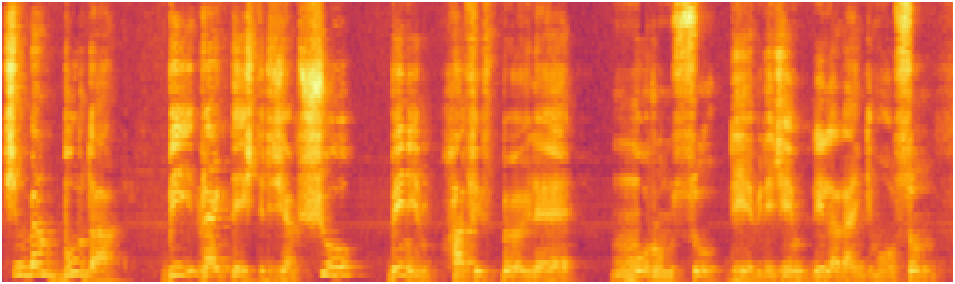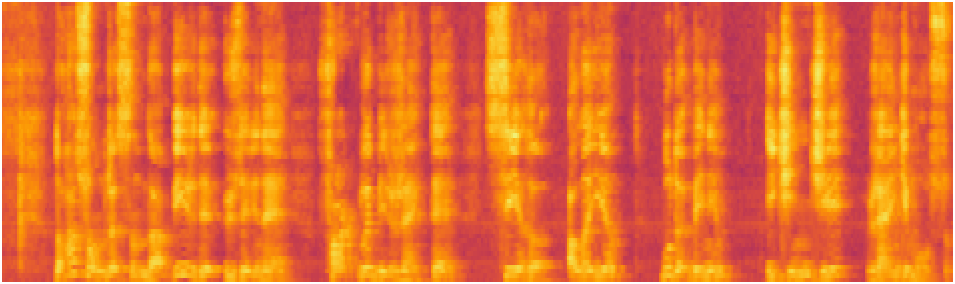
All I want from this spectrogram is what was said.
Şimdi ben burada bir renk değiştireceğim. Şu benim hafif böyle morumsu diyebileceğim lila rengim olsun. Daha sonrasında bir de üzerine farklı bir renkte siyahı alayım. Bu da benim ikinci rengim olsun.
